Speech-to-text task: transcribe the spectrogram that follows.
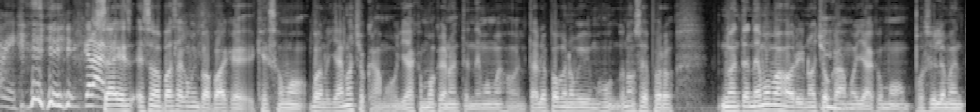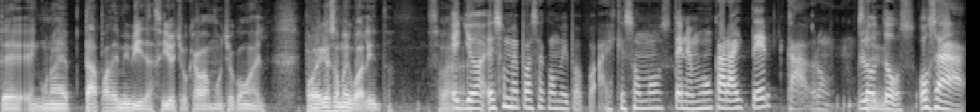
Grave. Grave. O sea, es- eso me pasa con mi papá, que, que somos, bueno, ya no chocamos, ya como que nos entendemos mejor. Tal vez porque no vivimos juntos, no sé, pero nos entendemos mejor y no chocamos ya como posiblemente en una etapa de mi vida, si yo chocaba mucho con él. Porque es que somos igualitos. O sea, Eh, yo- eso me pasa con mi papá. Es que somos, tenemos un carácter cabrón, los dos. O sea,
